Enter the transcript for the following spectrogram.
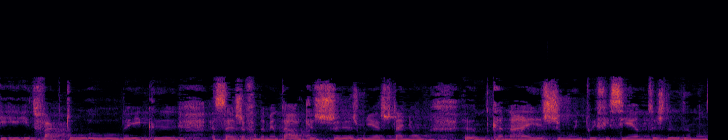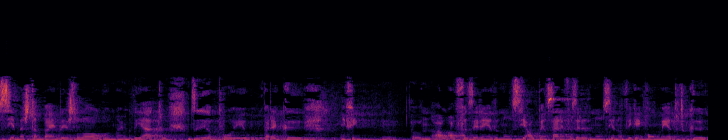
e, e, de facto daí que seja fundamental que as, as mulheres tenham um, canais muito eficientes de denúncia, mas também desde logo no imediato de apoio para que, enfim, ao, ao fazerem a denúncia, ao pensarem em fazer a denúncia, não fiquem com medo de que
